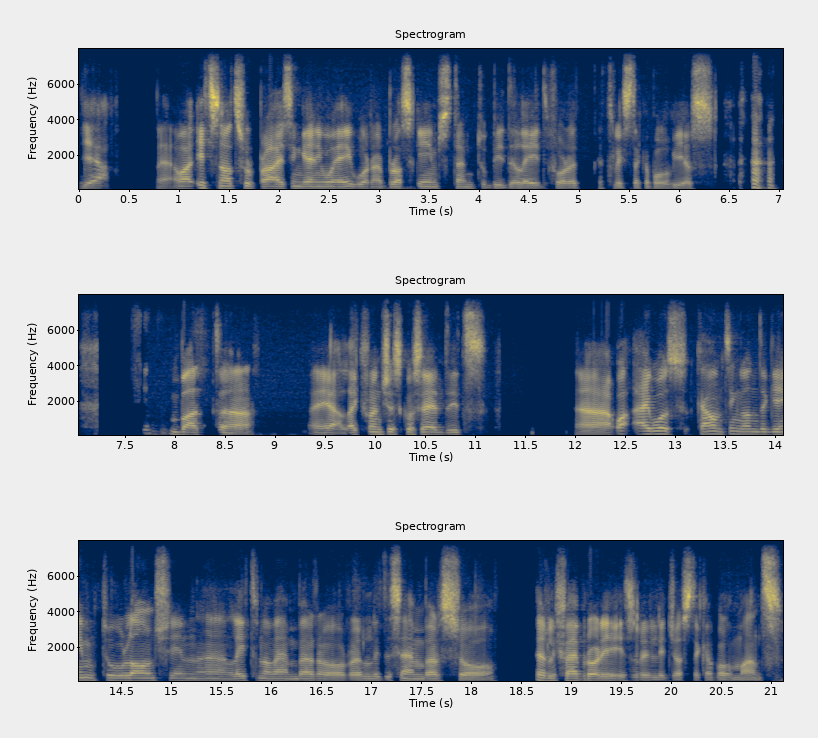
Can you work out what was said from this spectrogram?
yeah, Uh, well, it's not surprising anyway. Warner Bros. games tend to be delayed for at, at least a couple of years. but uh, yeah, like Francesco said, it's. Uh, I was counting on the game to launch in uh, late November or early December, so early February is really just a couple of months.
